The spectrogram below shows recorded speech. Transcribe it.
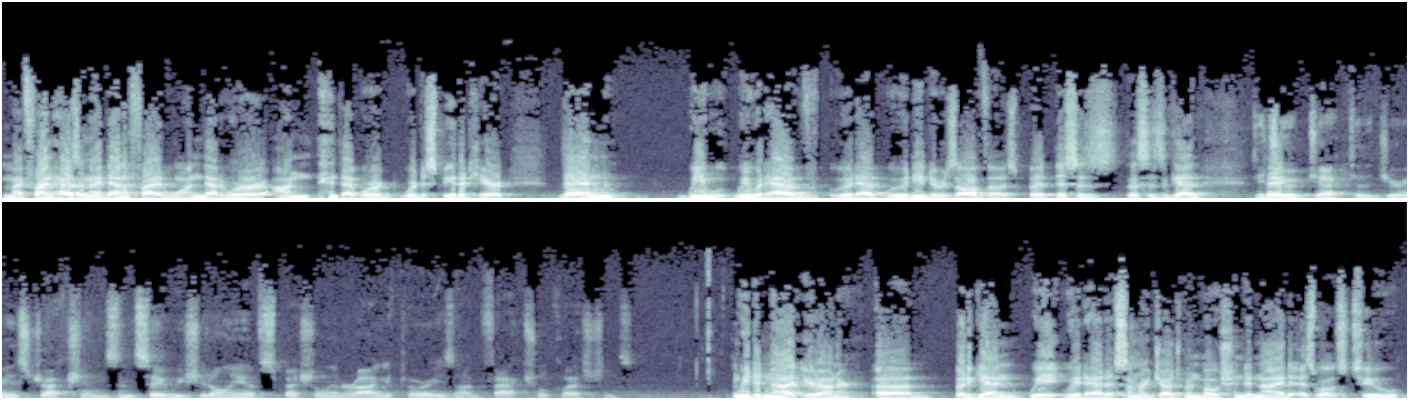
my friend hasn't identified one that were on that were were disputed here, then we we would have we would have we would need to resolve those. But this is this is again. Did the- you object to the jury instructions and say we should only have special interrogatories on factual questions? We did not, Your Honor. Um, but again, we we had had a summary judgment motion denied, as well as two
